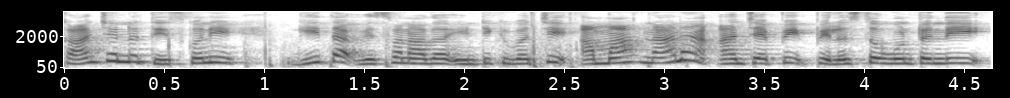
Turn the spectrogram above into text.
కాంచన్ను తీసుకుని గీత విశ్వనాథం ఇంటికి వచ్చి అమ్మా నానా అని చెప్పి పిలుస్తూ ఉంటుంది.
